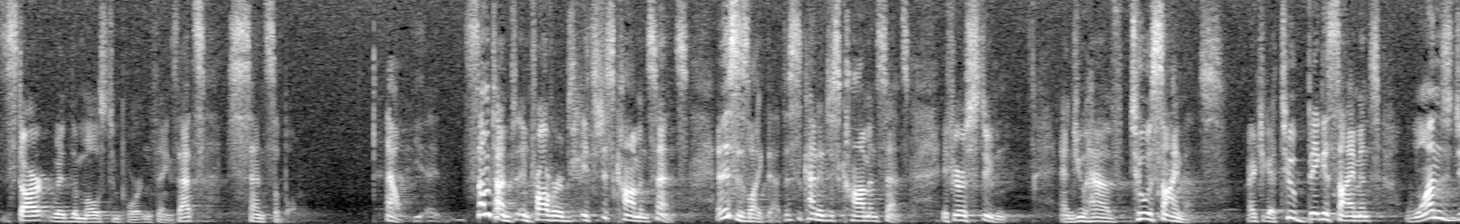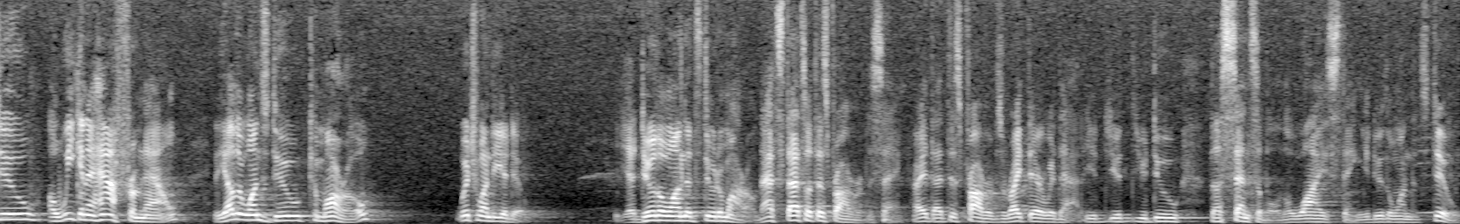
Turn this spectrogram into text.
Start with the most important things. That's sensible. Now, sometimes in Proverbs, it's just common sense. And this is like that. This is kind of just common sense. If you're a student and you have two assignments, right? You got two big assignments. One's due a week and a half from now, the other one's due tomorrow. Which one do you do? You do the one that's due tomorrow. That's, that's what this proverb is saying, right? That this proverb is right there with that. You, you, you do the sensible, the wise thing. You do the one that's due.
